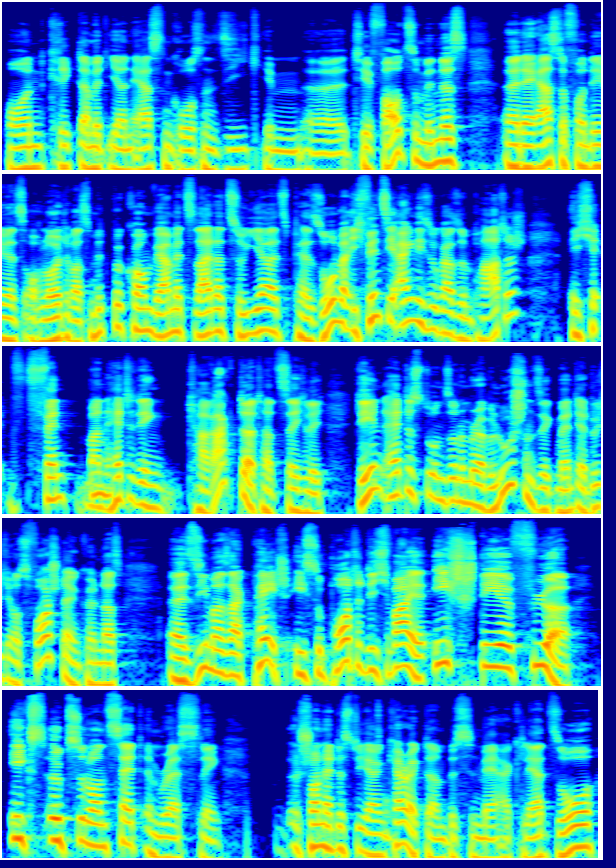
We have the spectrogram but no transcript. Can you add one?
und kriegt damit ihren ersten großen Sieg im äh, TV. Zumindest äh, der erste, von dem jetzt auch Leute was mitbekommen. Wir haben jetzt leider zu ihr als Person, weil ich finde sie eigentlich sogar sympathisch. Ich fände, man mhm. hätte den Charakter tatsächlich, den hättest du in so einem Revolution-Segment ja durchaus vorstellen können, dass äh, sie mal sagt, Paige, ich supporte dich, weil ich stehe für XYZ im Wrestling. Schon hättest du ihren Charakter ein bisschen mehr erklärt. So,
